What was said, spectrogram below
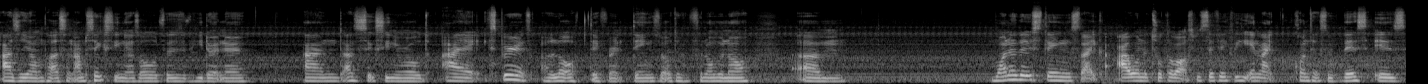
as a young person. I'm 16 years old for those of you who don't know and as a 16 year old i experienced a lot of different things a lot of different phenomena. Um, one of those things like i want to talk about specifically in like context of this is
